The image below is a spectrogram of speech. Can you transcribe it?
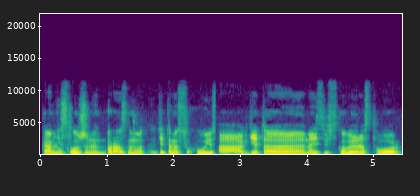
Камни сложены по-разному, где-то на сухую, а где-то на известковый раствор.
